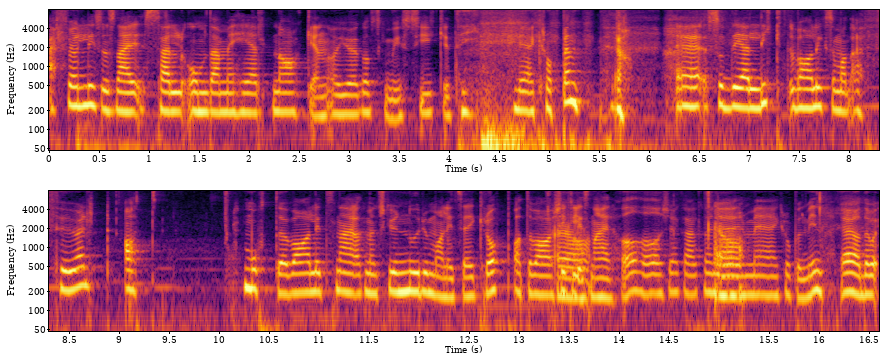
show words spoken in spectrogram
Jeg føler liksom sånn her Selv om de er helt naken og gjør ganske mye syke ting med kroppen Ja. eh, Så det jeg likte, var liksom at jeg følte at mottet var litt sånn her at man skulle normalisere kropp. At det var skikkelig Ja. sånn her «Haha, Se hva jeg kan Ja. gjøre med kroppen min. Ja, ja, det var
